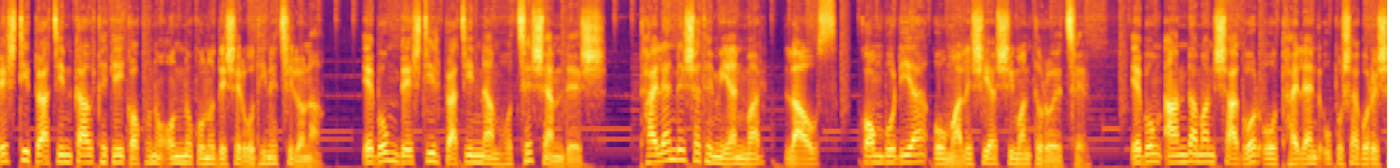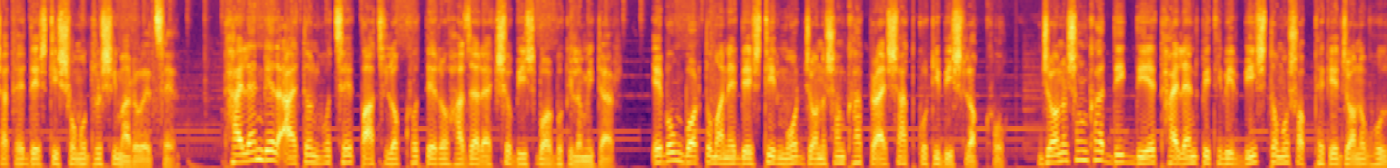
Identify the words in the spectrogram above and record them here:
দেশটি প্রাচীনকাল থেকেই কখনো অন্য কোনো দেশের অধীনে ছিল না, এবং দেশটির প্রাচীন নাম হচ্ছে শ্যাম দেশ। থাইল্যান্ডের সাথে মিয়ানমার, লাওস, কম্বোডিয়া ও মালয়েশিয়ার সীমান্ত রয়েছে। এবং আন্দামান সাগর ও থাইল্যান্ড উপসাগরের সাথে দেশটির সমুদ্র সীমা রয়েছে। থাইল্যান্ডের আয়তন হচ্ছে পাঁচ লক্ষ তেরো হাজার একশো বিশ বর্গ কিলোমিটার এবং বর্তমানে দেশটির মোট জনসংখ্যা প্রায় সাত কোটি বিশ লক্ষ। জনসংখ্যার দিক দিয়ে থাইল্যান্ড পৃথিবীর বিশতম সবথেকে জনবহুল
